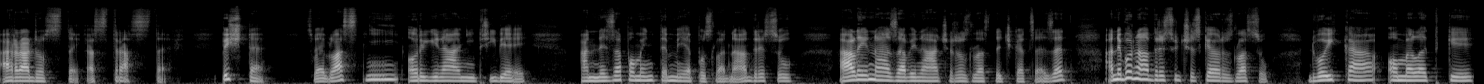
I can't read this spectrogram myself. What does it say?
a radostech a strastech. Pište své vlastní originální příběhy a nezapomeňte mi je poslat na adresu halina.rozhlas.cz a nebo na adresu Českého rozhlasu dvojka omeletky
